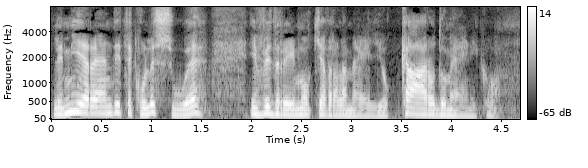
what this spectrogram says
le mie rendite con le sue e vedremo chi avrà la meglio. Caro Domenico.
